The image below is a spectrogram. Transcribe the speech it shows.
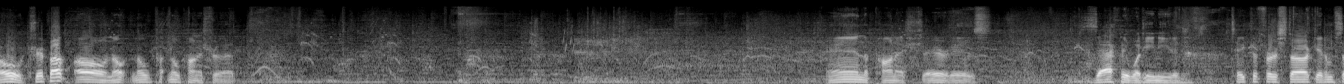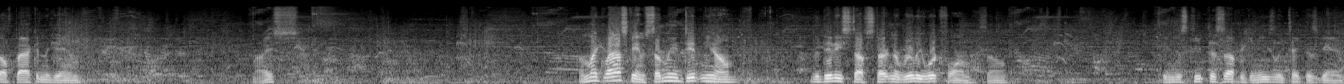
Oh, trip up? Oh, no, no, no punish for that. And the punish. There it is. Exactly what he needed. Take the first stock, get himself back in the game. Nice. Unlike last game, suddenly it didn't, you know, the Diddy stuff starting to really work for him. So, if he can just keep this up, he can easily take this game.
